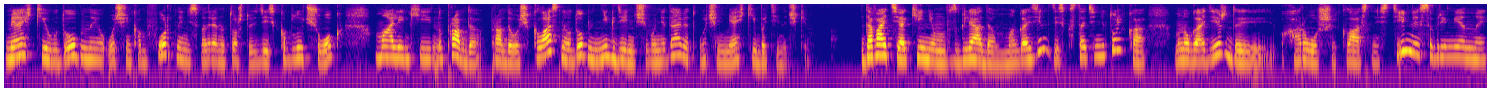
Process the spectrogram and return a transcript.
Мягкие, удобные, очень комфортные, несмотря на то, что здесь каблучок маленький. Но правда, правда очень классный, удобный, нигде ничего не давит, очень мягкие ботиночки. Давайте окинем взглядом магазин. Здесь, кстати, не только много одежды хорошей, классной, стильной, современной,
